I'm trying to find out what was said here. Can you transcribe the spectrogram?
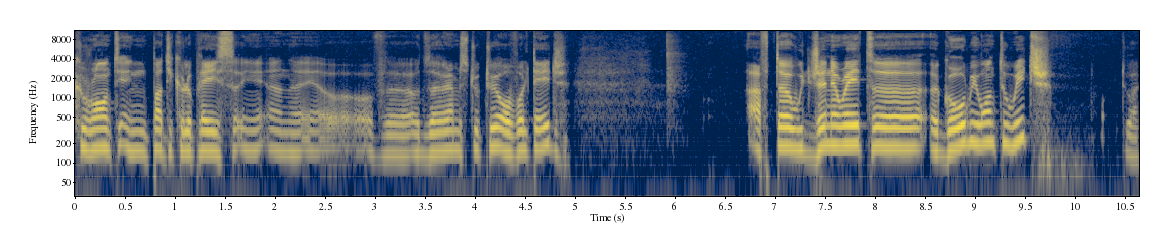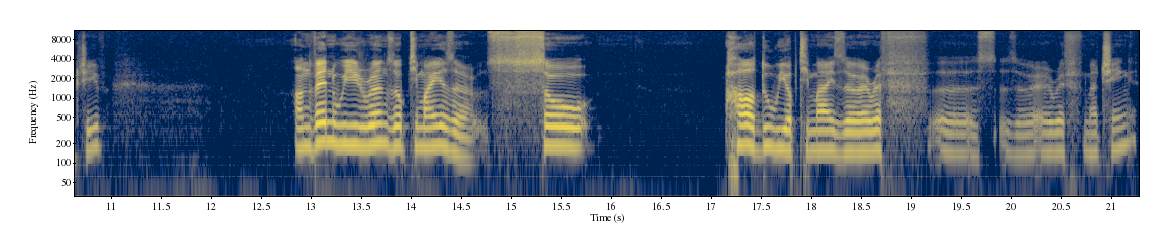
current in particular place in, uh, of, the, of the EM structure or voltage. After we generate uh, a goal we want to reach, to achieve, and then we run the optimizer. So how do we optimize the RF uh, the RF matching?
